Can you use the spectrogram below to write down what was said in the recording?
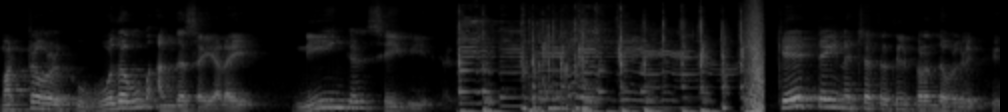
மற்றவர்களுக்கு உதவும் அந்த செயலை நீங்கள் செய்வீர்கள். கேட்டை நட்சத்திரத்தில் பிறந்தவர்களுக்கு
